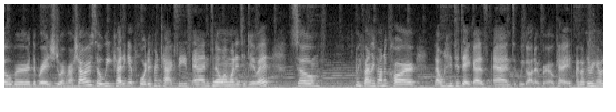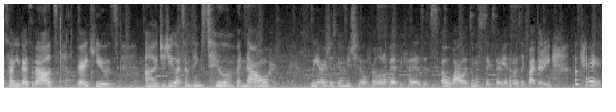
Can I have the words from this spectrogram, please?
over the bridge during rush hour so we tried to get four different taxis and no one wanted to do it so we finally found a car that wanted to take us and we got over okay i got the ring i was telling you guys about very cute uh gigi got some things too but now we are just going to chill for a little bit because it's oh wow it's almost 6:30. i thought it was like 5:30. okay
